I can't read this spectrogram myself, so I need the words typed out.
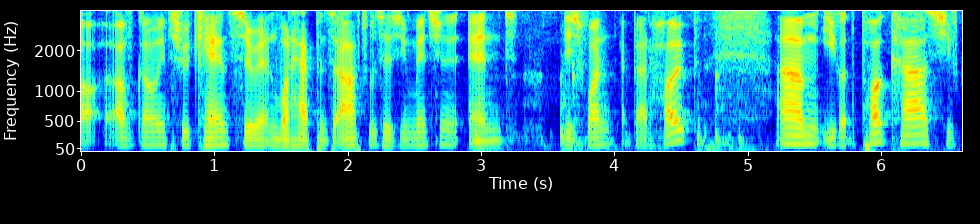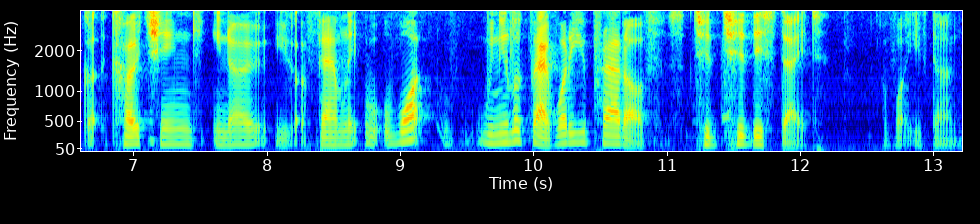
of going through cancer and what happens afterwards, as you mentioned, and this one about hope. Um, you've got the podcast, you've got the coaching, you know, you've got family. What, when you look back, what are you proud of to, to this date of what you've done?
